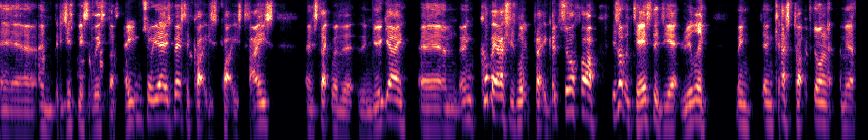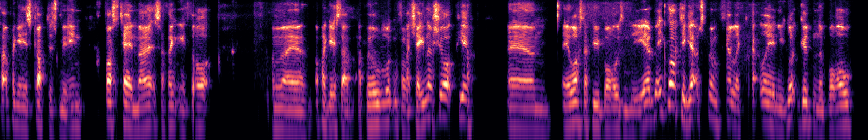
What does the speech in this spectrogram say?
uh, and it's just basically waste of time. So yeah, it's best to cut his cut his ties and stick with the, the new guy. Um, and Kobayashi's looked pretty good so far. He's not been tested yet, really. I mean, and Chris touched on it. I mean, I think against Curtis Main, first 10 minutes, I think he thought, I'm uh, up against a, a looking for a China shop here. Um, he lost a few balls in the air, but he got to get to them fairly quickly and he looked good in the ball.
